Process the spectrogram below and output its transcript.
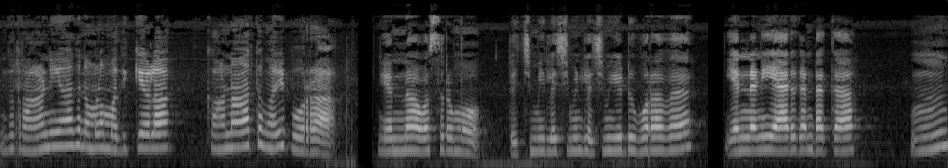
இந்த ராணியாவது நம்மளை மதிக்காளா காணாத மாதிரி போறா. என்ன அவசரமோ? லட்சுமி லட்சுமி லட்சுமி கேட்டு போறாவ? நீ யாரு கண்டாக்கா? ம்?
